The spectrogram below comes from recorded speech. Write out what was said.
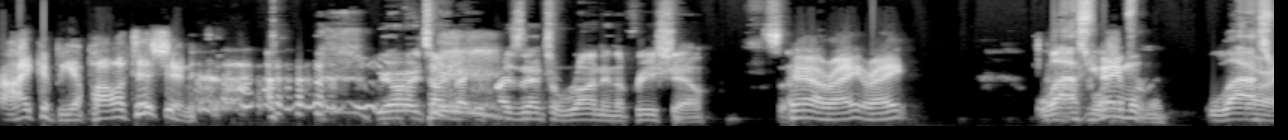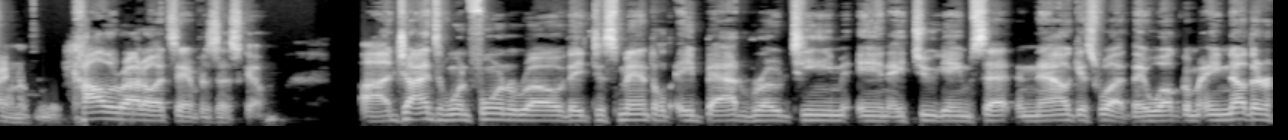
I could be a politician. You're already talking about your presidential run in the pre-show. So. yeah, right, right. Last You one for me. Last All right. one for me. Colorado at San Francisco. Uh, Giants have won four in a row. They dismantled a bad road team in a two game set. And now, guess what? They welcome another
